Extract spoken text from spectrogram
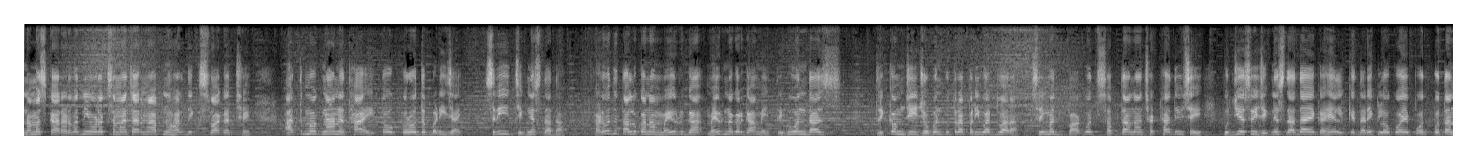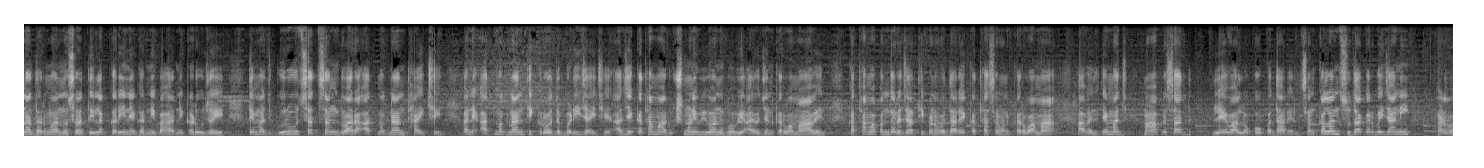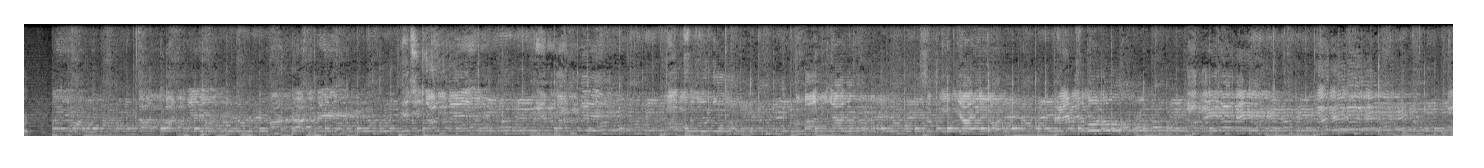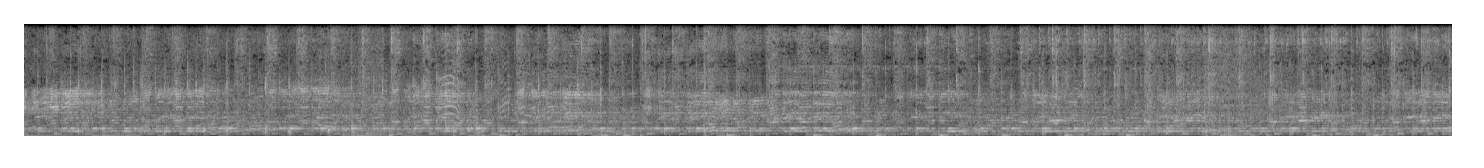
નમસ્કાર, હળવદની ઓળખ સમાચારમાં આપનું હાર્દિક સ્વાગત છે. આત્મજ્ઞાન થાય તો ક્રોધ બળી જાય. શ્રી જિજ્ઞેશ દાદા. હળવદ તાલુકાના મયુર મયુરનગર ગામે ત્રિભુવનદાસ ત્રિકમજી જોબનપુત્રા પરિવાર દ્વારા શ્રીમદ ભાગવત સપ્તાહના છઠ્ઠા દિવસે પૂજ્ય શ્રી જિજ્ઞેશ દાદાએ કહેલ કે દરેક લોકોએ પોતપોતાના ધર્મ અનુસાર તિલક કરીને ઘરની બહાર નીકળવું જોઈએ તેમજ ગુરુ સત્સંગ દ્વારા આત્મજ્ઞાન થાય છે અને આત્મજ્ઞાનથી ક્રોધ બળી જાય છે. આજે કથામાં રૂક્ષ્મણી વિવાહનું ભવ્ય આયોજન કરવામાં આવેલ. કથામાં પંદર હજારથી પણ વધારે કથા શ્રવણ કરવામાં આવેલ. તેમજ મહાપ્રસાદ લેવા લોકો પધારેલ. સંકલન સુધાકર જાની હળવદ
